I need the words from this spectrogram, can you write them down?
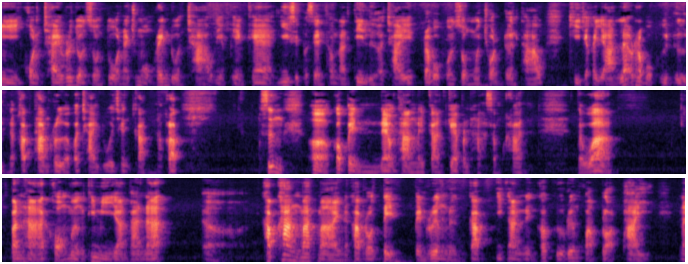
มีคนใช้รถยนต์ส่วนตัวในชั่วโมงเร่งด่วนเช้าเนี่ยเพียงแค่ 20%เท่านั้นที่เหลือใช้ระบบขนส่งมวลชนเดินเท้า ขี่จักรยานและระบบอื่นๆนะครับทางเรือก็ใช้ด้วยเช่นกันนะครับ ซึ่งก็เป็นแนวทางในการแก้ปัญหาสำคัญ แต่ว่าปัญหาของเมืองที่มียานพาหนะขับข้างมากมายนะครับรถติดเป็นเรื่องหนึ่งกับอีกอันหนึ่งก็คือเรื่องความปลอดภัยใน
